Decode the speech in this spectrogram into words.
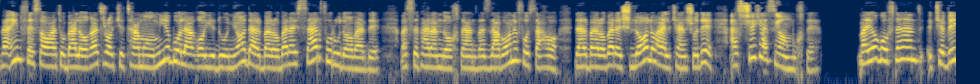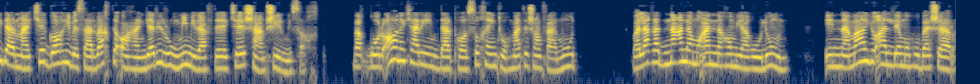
و این فساحت و بلاغت را که تمامی بلغای دنیا در برابرش سر فرود آورده و سپر انداختند و زبان فسحا در برابرش لال و الکن شده از چه کسی آموخته؟ و یا گفتند که وی در مکه گاهی به سر وقت آهنگری رومی می‌رفته که شمشیر میساخت. و قرآن کریم در پاسخ این تهمتشان فرمود ولقد نعلم انهم یقولون انما یعلمه بشر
